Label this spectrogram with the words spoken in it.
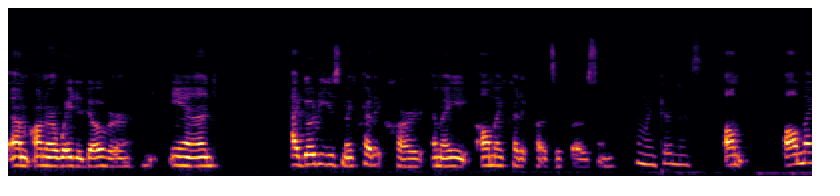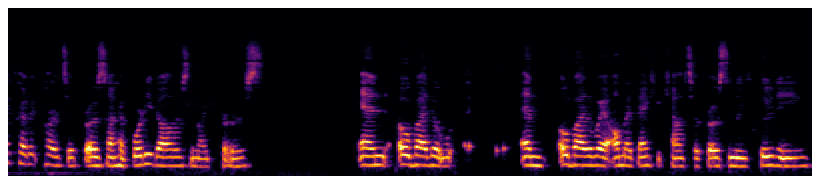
um, on our way to Dover, and I go to use my credit card, and my all my credit cards are frozen. Oh my goodness. All, all my credit cards are frozen. I have forty dollars in my purse, and oh by the and oh by the way, all my bank accounts are frozen, including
